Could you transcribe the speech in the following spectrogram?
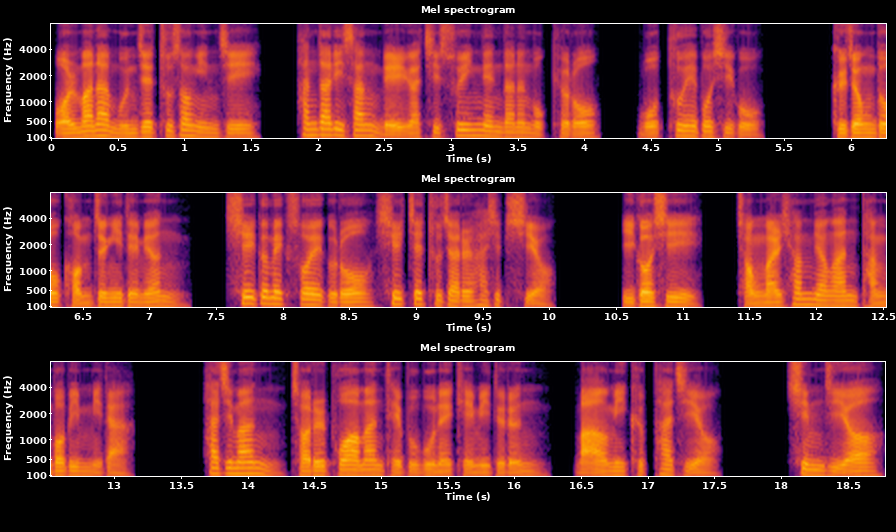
얼마나 문제투성인지 한 달 이상 매일같이 수익 낸다는 목표로 모투해보시고 그 정도 검증이 되면 실금액 소액으로 실제 투자를 하십시오. 이것이 정말 현명한 방법입니다. 하지만 저를 포함한 대부분의 개미들은 마음이 급하지요. 심지어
